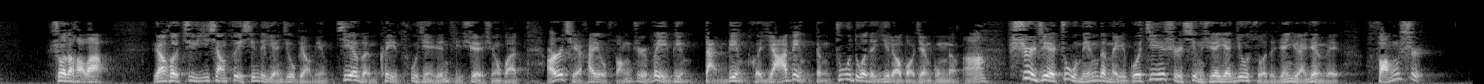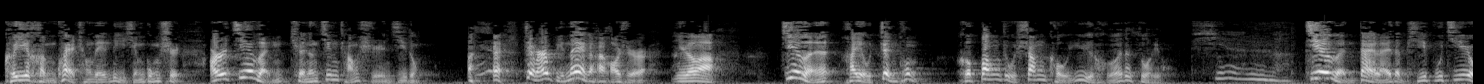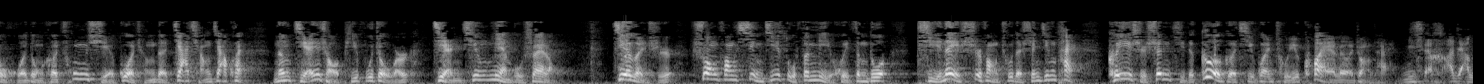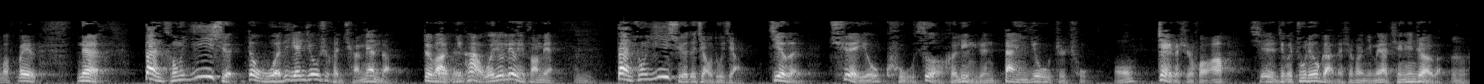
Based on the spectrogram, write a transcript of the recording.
说的好吧？然后，据一项最新的研究表明，接吻可以促进人体血液循环，而且还有防治胃病、胆病和牙病等诸多的医疗保健功能啊！世界著名的美国金氏性学研究所的人员认为，房事可以很快成为例行公事，而接吻却能经常使人激动。这玩意儿比那个还好使，你知道吧？接吻还有镇痛和帮助伤口愈合的作用。天哪！接吻带来的皮肤肌肉活动和充血过程的加强加快，能减少皮肤皱纹，减轻面部衰老。接吻时，双方性激素分泌会增多，体内释放出的神经肽可以使身体的各个器官处于快乐状态。你这好家伙飞了！那但从医学的我的研究是很全面的，对吧？对对对你看，我就另一方面，嗯但从医学的角度讲，接吻确有苦涩和令人担忧之处。哦，这个时候啊，其实这个猪流感的时候，你们要听听这个。嗯，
